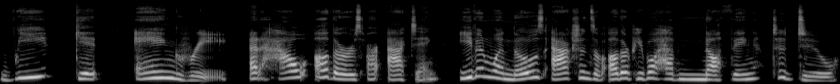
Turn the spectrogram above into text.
we get angry at how others are acting, even when those actions of other people have nothing to do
